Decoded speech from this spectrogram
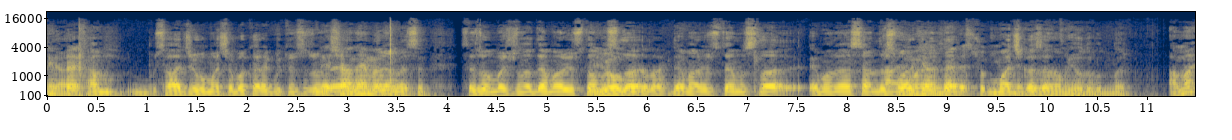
Ya Patrick. tam sadece bu maça bakarak bütün sezonu Deshaun değerlendiremezsin. Sezon başında Demarius Thomas'la. Demarius Thomas'la Emmanuel Sanders varken Emmanuel de Sanders maç kazanamıyordu bunlar. Ama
